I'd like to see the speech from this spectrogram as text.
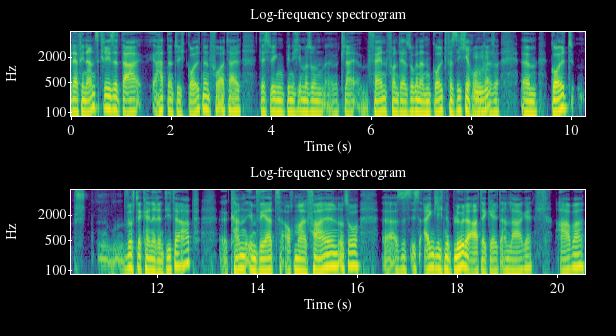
der Finanzkrise, da hat natürlich Gold einen Vorteil. Deswegen bin ich immer so ein äh, Fan von der sogenannten Goldversicherung. Also ähm, Gold wirft ja keine Rendite ab, äh, kann im Wert auch mal fallen und so. Äh, Also es ist eigentlich eine blöde Art der Geldanlage, aber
